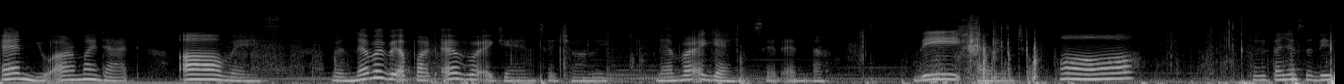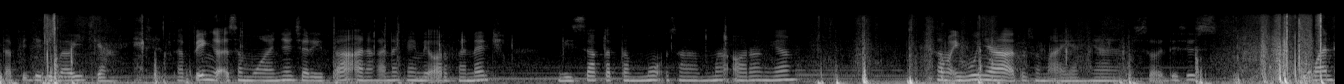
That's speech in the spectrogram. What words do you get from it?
And you are my dad. Always. We'll never be apart ever again, said Charlie. Never again, said Edna. The end. Oh, ceritanya sedih tapi jadi baik ya. Tapi nggak semuanya cerita anak-anak yang di orphanage bisa ketemu sama orang yang sama ibunya atau sama ayahnya so this is one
